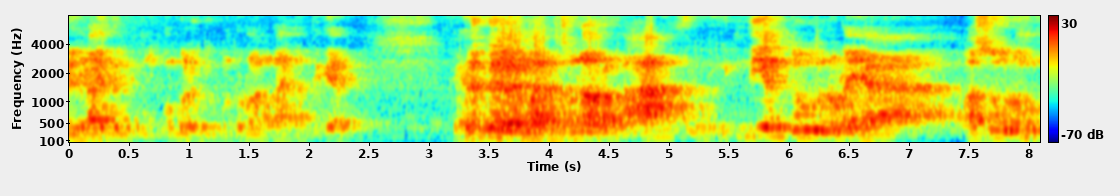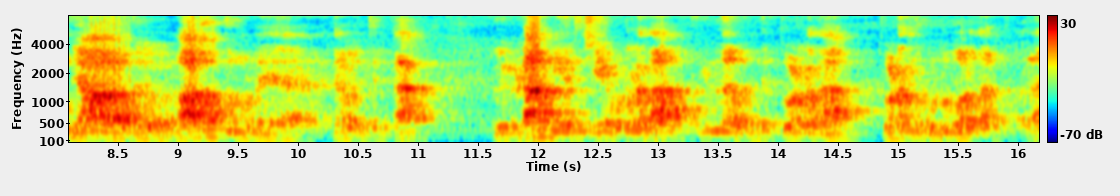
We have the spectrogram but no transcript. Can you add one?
ரெண்டாயிரத்தி இருபத்தஞ்சி பொங்கலுக்கு கொண்டுருவாங்களா என்ன தெரியாது. எதுக்கு சொல்ல வரப்பா இந்தியன் டூனுடைய வசூலும் யா அது லாபத்தினுடைய இதை வச்சுருந்தா விடாமுயற்சியை விடுறதா? இல்லை வந்து தொடர்றதா தொடர்ந்து கொண்டு போகிறதான்றதுல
